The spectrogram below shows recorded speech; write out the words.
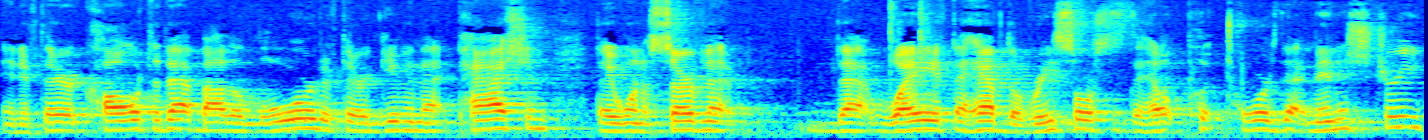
and if they're called to that by the Lord, if they're given that passion, they want to serve that that way, if they have the resources to help put towards that ministry,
